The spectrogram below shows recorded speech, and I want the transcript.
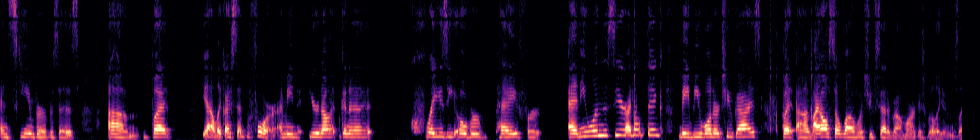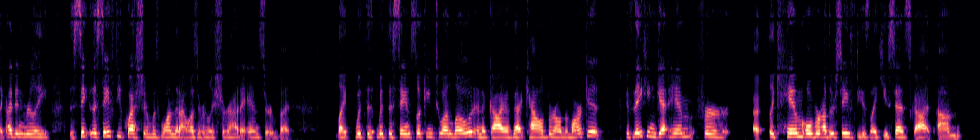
and scheme purposes. Um, but yeah, like I said before, I mean, you're not going to crazy overpay for anyone this year, I don't think. Maybe one or two guys. But um, I also love what you've said about Marcus Williams. Like, I didn't really, the, sa- the safety question was one that I wasn't really sure how to answer. But like with the with the Saints looking to unload and a guy of that caliber on the market, if they can get him for uh, like him over other safeties, like you said, Scott, um,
